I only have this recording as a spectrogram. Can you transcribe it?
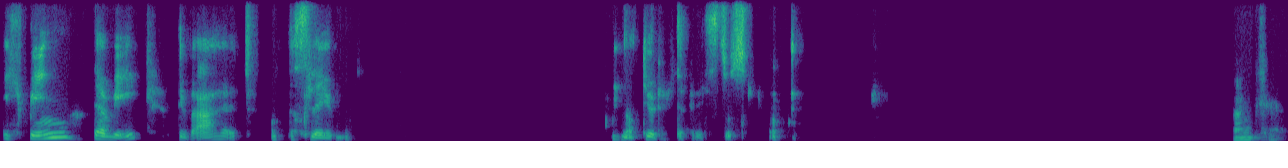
Ich bin der Weg, die Wahrheit und das Leben. Und natürlich der Christus. Danke.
